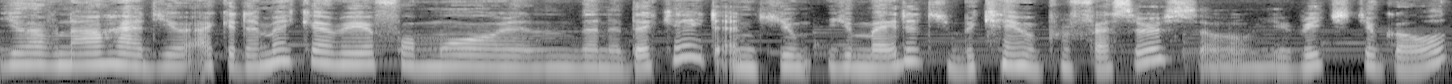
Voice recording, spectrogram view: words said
You have now had your academic career for more than a decade and you, you made it. You became a professor, so you reached your goal.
